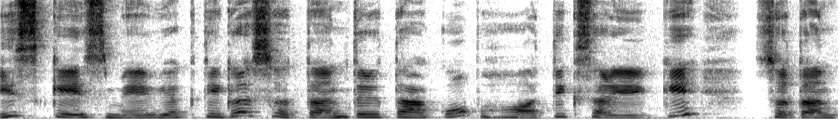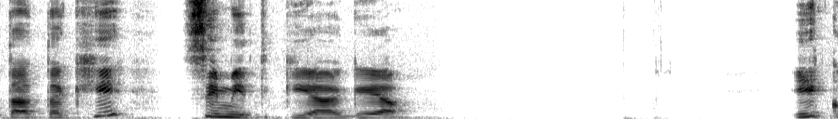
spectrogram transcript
इस केस में व्यक्तिगत स्वतंत्रता को भौतिक शरीर की स्वतंत्रता तक ही सीमित किया गया। एक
